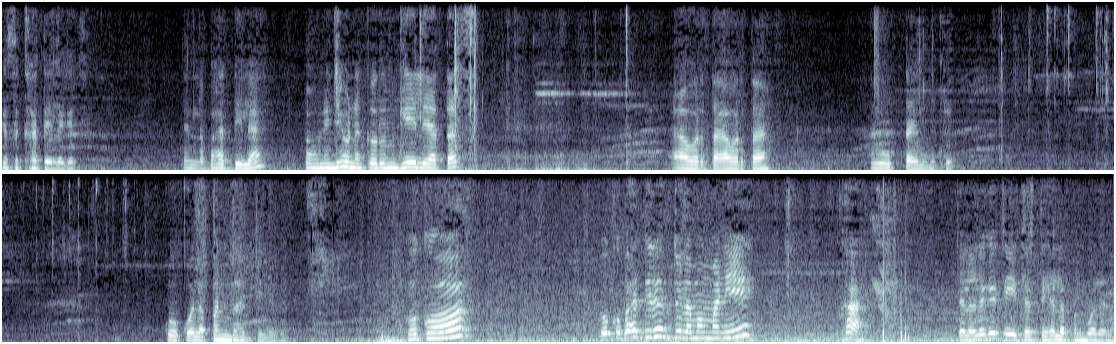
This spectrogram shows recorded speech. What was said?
कसं खाते लगेच. त्यांना भात दिला. पाहुणे जेवण करून गेले आताच. आवरता आवरता. खूप टाईम होतो कोकोला पण भात दिला कोको? कोको भात दिला ना तुला मम्माने? खा. त्याला लगेच येत असते ह्याला पण बोलायला.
